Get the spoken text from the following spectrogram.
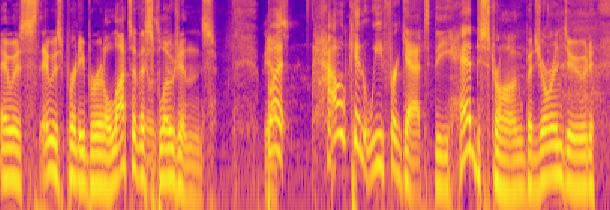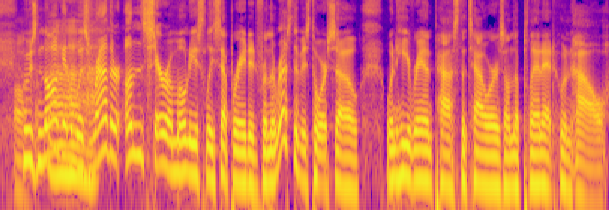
It was it was pretty brutal. Lots of explosions. Yes. But how can we forget the headstrong Bajoran dude Oh. whose noggin Ah. was rather unceremoniously separated from the rest of his torso when he ran past the towers on the planet Hunhao?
